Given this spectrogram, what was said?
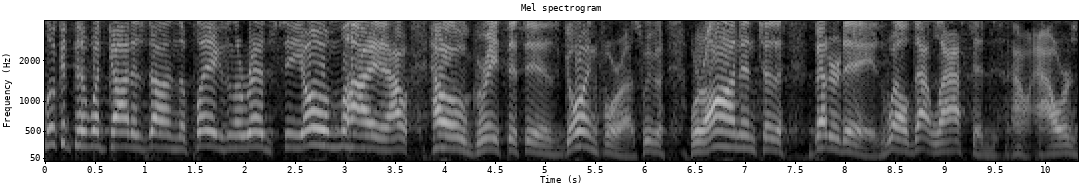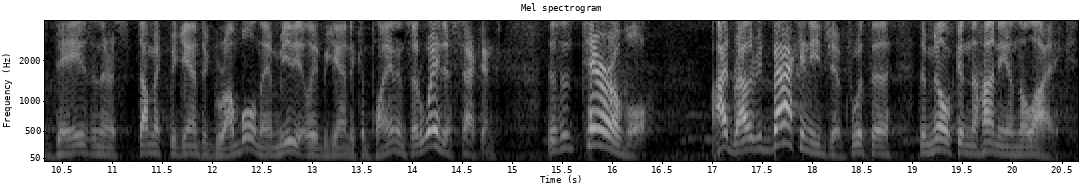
Look at the, what God has done, the plagues in the Red Sea. Oh my, how, how great this is going for us. we are on into better days. Well, that lasted know, hours, days, and their stomach began to grumble, and they immediately began to complain and said, wait a second, this is terrible. I'd rather be back in Egypt with the, the milk and the honey and the like.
